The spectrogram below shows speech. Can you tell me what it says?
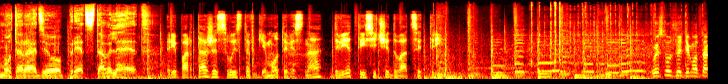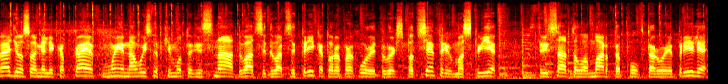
Моторадио представляет Репортажи с выставки «Мотовесна 2023». Вы слушаете Моторадио, с вами Ли Капкаев. Мы на выставке Мотовесна 2023, которая проходит в экспоцентре в Москве с 30 марта по 2 апреля.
